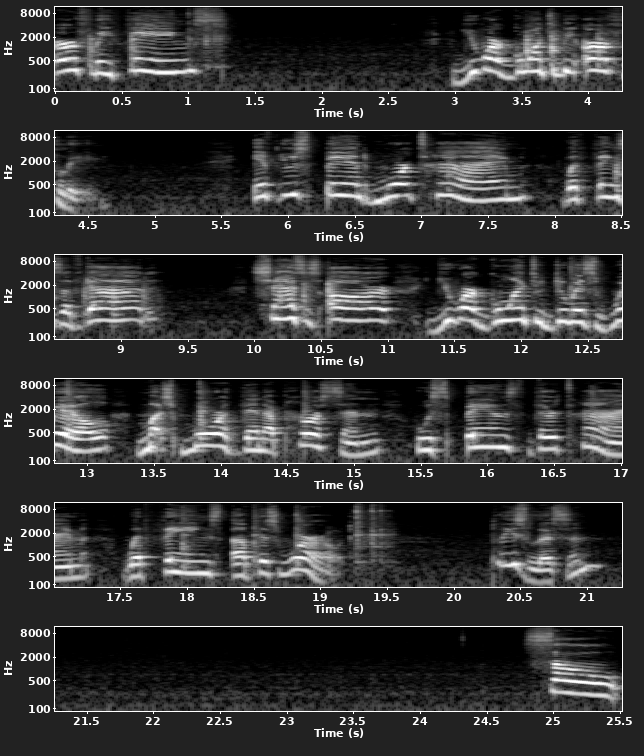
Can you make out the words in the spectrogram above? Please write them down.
earthly things, you are going to be earthly. If you spend more time with things of God, chances are you are going to do His will much more than a person who spends their time with things of this world. Please listen. So,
